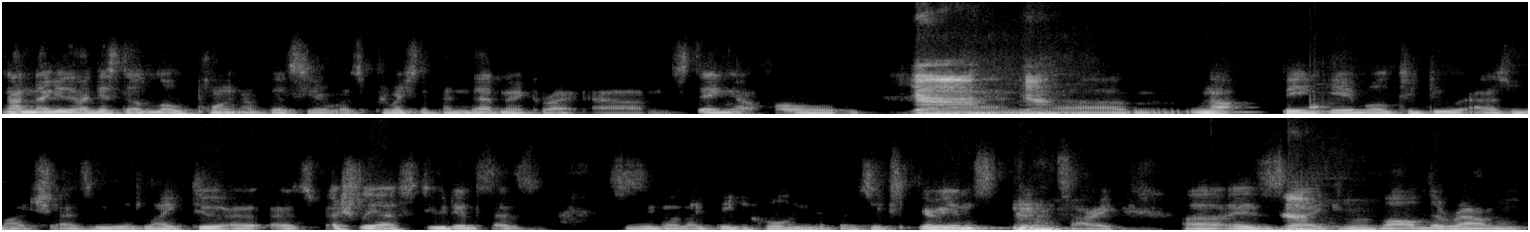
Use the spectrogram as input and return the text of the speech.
not negative. I guess the low point of this year was pretty much the pandemic, right? Um, staying at home, yeah, and, yeah. Um, not being able to do as much as we would like to, uh, especially as students, as, you know, like the whole university experience, sorry, uh, is yeah. like revolved around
